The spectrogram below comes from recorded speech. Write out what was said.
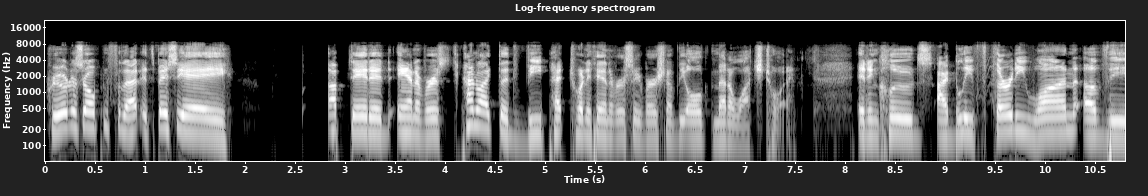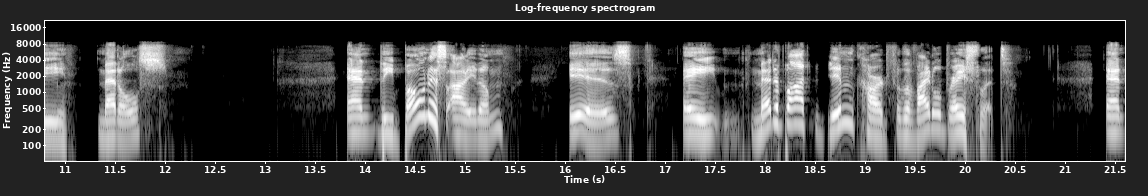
pre-orders are open for that. It's basically a updated anniversary, kind of like the VPET 20th anniversary version of the old MetaWatch toy. It includes, I believe, 31 of the medals. And the bonus item is a Medabot dim card for the Vital Bracelet. And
